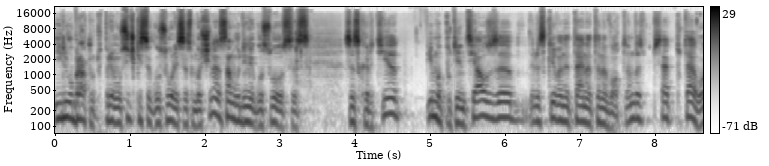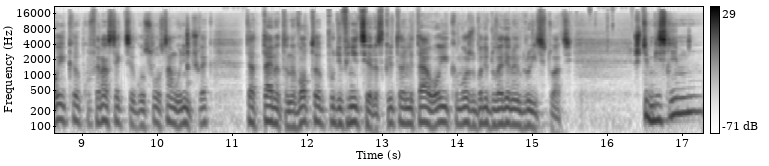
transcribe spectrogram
Или обратното, примерно всички са гласували с машина, само един е гласувал с, с хартия, има потенциал за разкриване тайната на. Ама сега по тази логика, ако в една секция гласувал само един човек, тя тайната на вода по дефиниция е разкрита, нали, тая логика може да бъде доведена и в други ситуации. Ще мислим,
